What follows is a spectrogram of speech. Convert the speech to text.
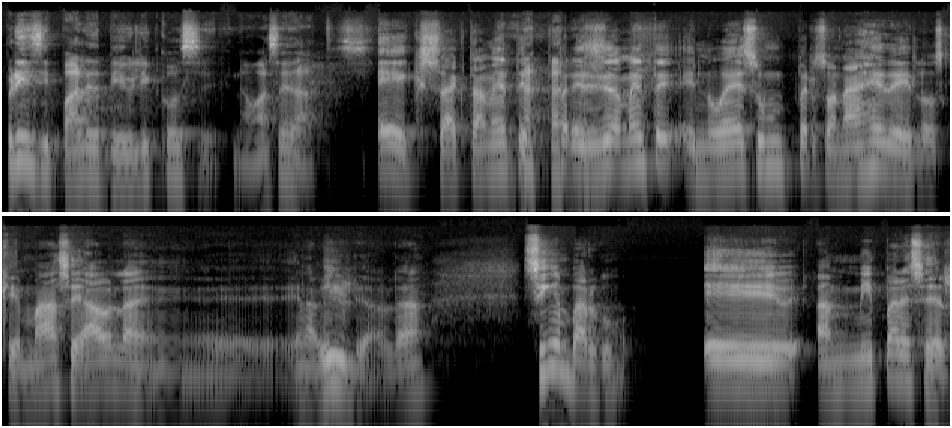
principales bíblicos en la base de datos. Exactamente, precisamente eh, no es un personaje de los que más se habla en, en la Biblia, ¿verdad? Sin embargo, eh, a mi parecer,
